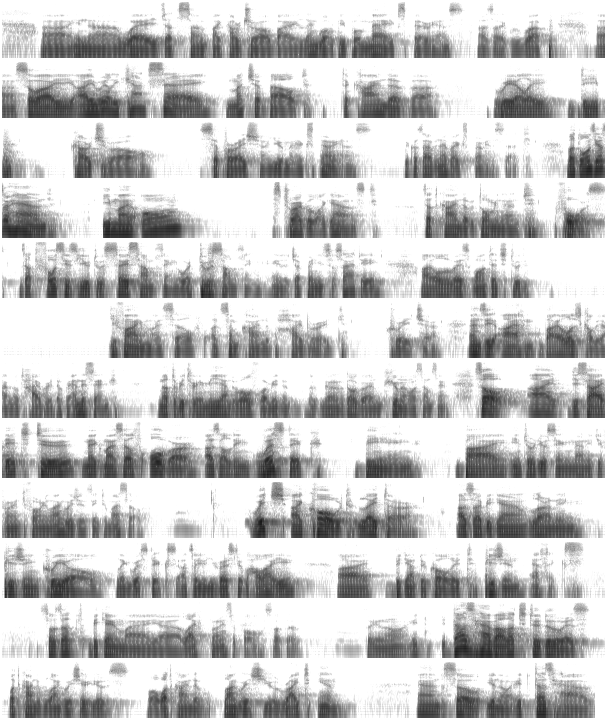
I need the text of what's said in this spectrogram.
uh, in a way that some bicultural, bilingual people may experience as I grew up. Uh, so I, I really can't say much about the kind of uh, really deep cultural separation you may experience, because I've never experienced that. But on the other hand, in my own struggle against that kind of dominant force that forces you to say something or do something in the Japanese society, I always wanted to define myself as some kind of hybrid creature. And the I am biologically I'm not hybrid of anything, not between me and wolf or me and dog and human or something. So I decided to make myself over as a linguistic being by introducing many different foreign languages into myself, which I called later as I began learning Pidgin Creole linguistics at the University of Hawaii. I began to call it Pidgin ethics. So that became my uh, life principle, sort of. So, you know, it, it does have a lot to do with what kind of language you use or what kind of language you write in. And so, you know, it does have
